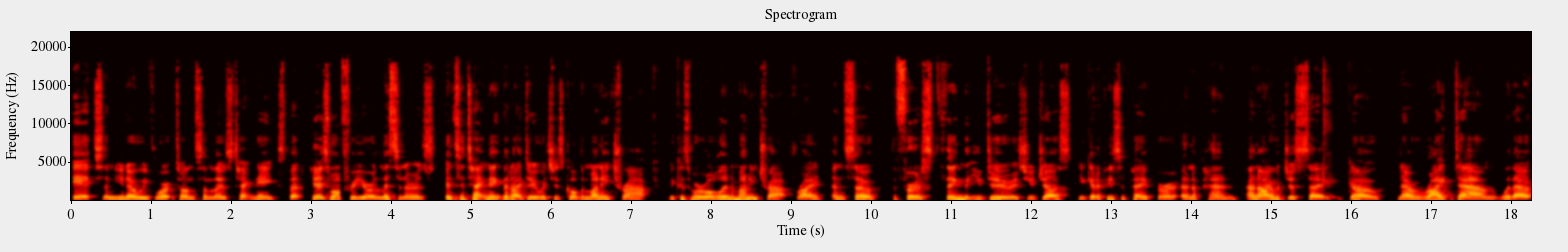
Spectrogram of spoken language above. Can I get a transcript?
it, and you know, we've worked on some of those techniques, but here's one for your listeners. It's a technique that I do, which is called the money trap, because we're all in a money trap, right? And so the first thing that you do is you just, you get a piece of paper and a pen, and I would just say, go. Now write down without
